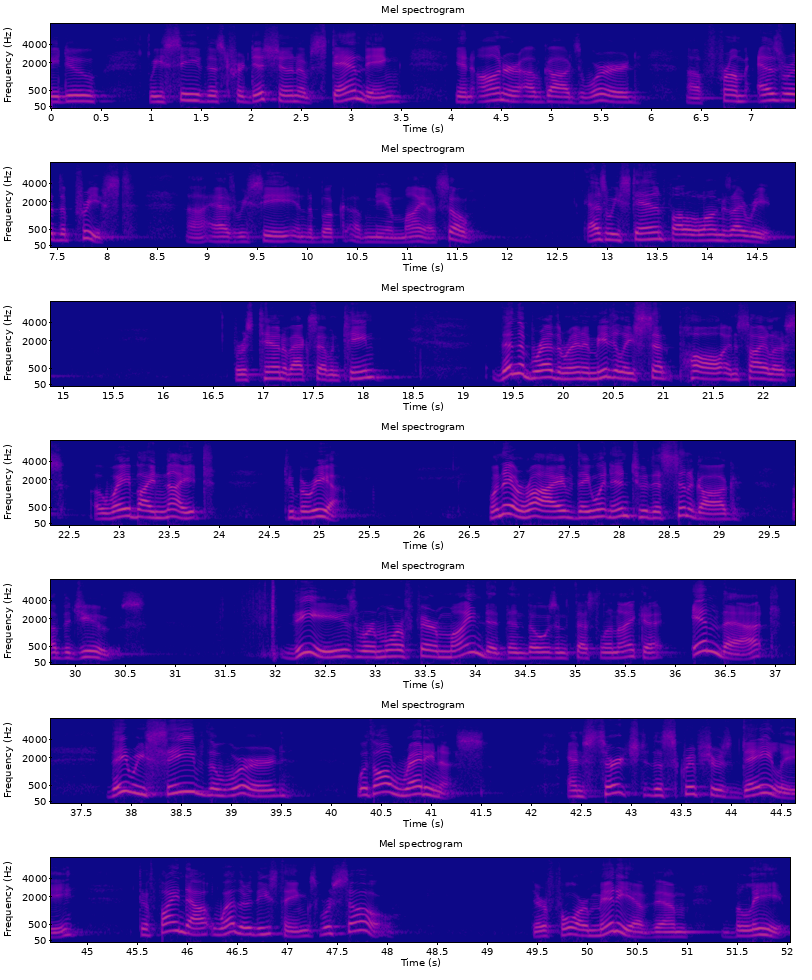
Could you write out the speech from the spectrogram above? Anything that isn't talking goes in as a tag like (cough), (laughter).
we do receive this tradition of standing in honor of God's word uh, from Ezra the priest, uh, as we see in the book of Nehemiah. So, as we stand, follow along as I read. Verse 10 of Acts 17. Then the brethren immediately sent Paul and Silas away by night to Berea. When they arrived, they went into the synagogue of the Jews. These were more fair minded than those in Thessalonica, in that they received the word with all readiness and searched the scriptures daily to find out whether these things were so. Therefore, many of them believed,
